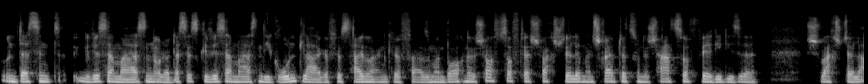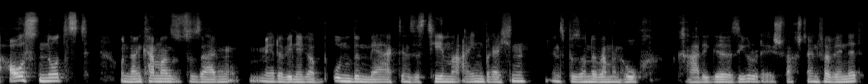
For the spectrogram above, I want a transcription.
Und das sind gewissermaßen, oder das ist gewissermaßen die Grundlage für Cyberangriffe. Also man braucht eine Software-Schwachstelle, man schreibt dazu eine Schadsoftware, die diese Schwachstelle ausnutzt. Und dann kann man sozusagen mehr oder weniger unbemerkt in Systeme einbrechen, insbesondere wenn man hoch hochgradige Zero-Day-Schwachstellen verwendet.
